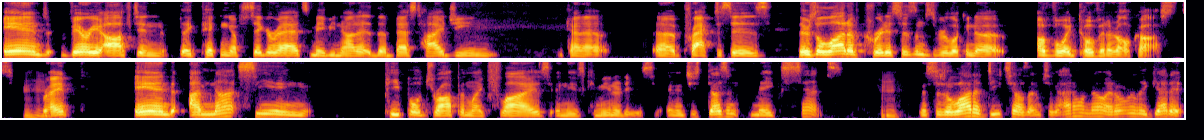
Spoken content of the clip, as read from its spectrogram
And very often like picking up cigarettes, maybe not a, the best hygiene kind of uh, practices. There's a lot of criticisms if you're looking to avoid COVID at all costs, mm-hmm. right? And I'm not seeing people dropping like flies in these communities, and it just doesn't make sense. Hmm. There's a lot of details that I'm saying I don't know, I don't really get it.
